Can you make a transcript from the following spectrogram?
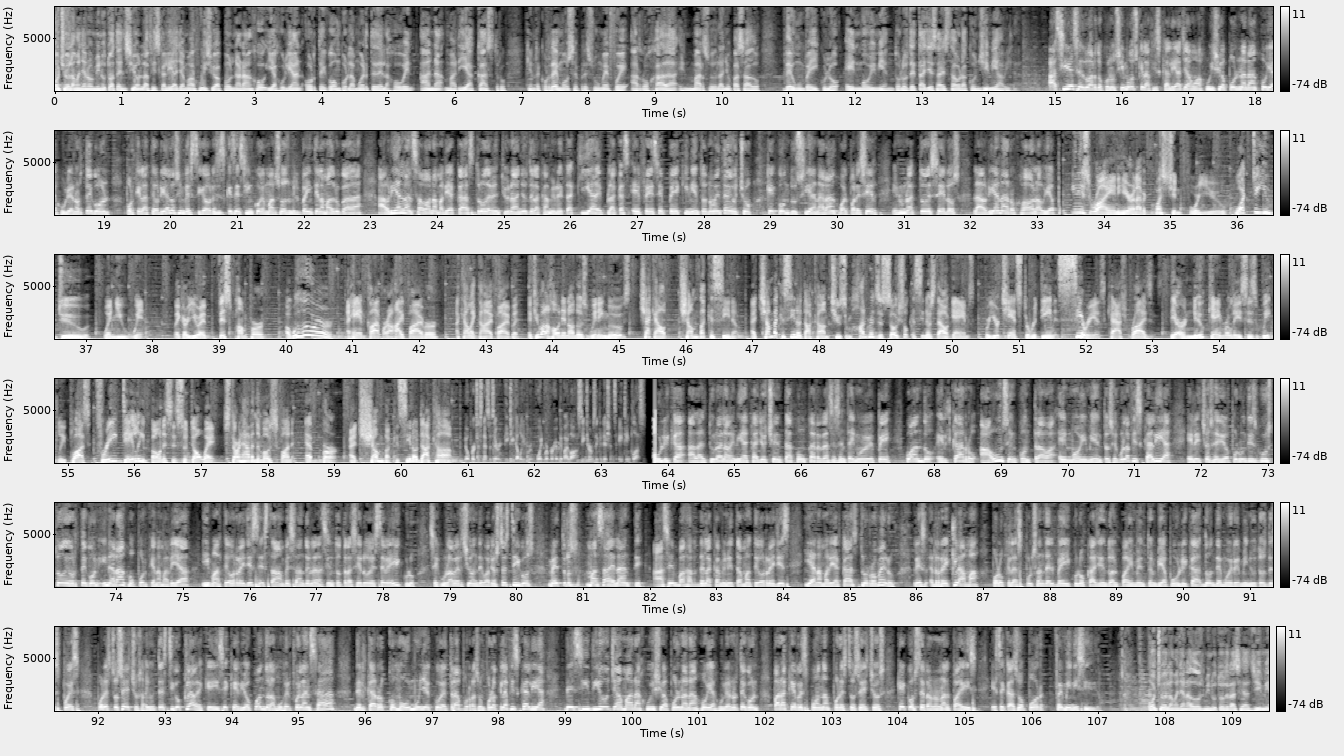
8 de la mañana, un minuto, atención. La fiscalía llamó a juicio a Paul Naranjo y a Julián Ortegón por la muerte de la joven Ana María Castro, quien recordemos se presume fue arrojada en marzo del año pasado de un vehículo en movimiento. Los detalles a esta hora con Jimmy Ávila. Así es, Eduardo. Conocimos que la Fiscalía llamó a juicio a Paul Naranjo y a Julián Ortegón porque la teoría de los investigadores es que ese 5 de marzo de 2020 en la madrugada habrían lanzado a Ana María Castro de 21 años de la camioneta Kia de placas FSP 598 que conducía a Naranjo. Al parecer, en un acto de celos, la habrían arrojado a la vía. It is Ryan here, and I have a question for you. What do you do when you win? Like, are you a fist pumper? a woohooer, a hand clapper, a high fiver. I kind of like the high five, but if you want to hone in on those winning moves, check out Chumba Casino. At ChumbaCasino.com, choose from hundreds of social casino style games for your chance to redeem serious cash prizes. There are new game releases weekly, plus free daily bonuses. So don't wait. Start having the most fun ever at ChumbaCasino.com. No purchase necessary. VGW. Void were prohibited by law. See terms and conditions. 18 plus. Pública a la altura de la avenida Calle 80 con carrera 69P, cuando el carro aún se encontraba en movimiento. Según la fiscalía, el hecho se dio por un disgusto de Ortegón y Naranjo, porque Ana María y Mateo Reyes se estaban besando en el asiento trasero de este vehículo. Según la versión de varios testigos, metros más adelante hacen bajar de la camioneta a Mateo Reyes y Ana María Castro Romero. Les reclama por lo que la expulsan del vehículo cayendo al pavimento en vía pública, donde muere minutos después. Por estos hechos, hay un testigo clave que dice que vio cuando la mujer fue lanzada del carro como un muñeco de trapo, razón por la que la fiscalía decidió llamar a juicio a Paul Naranjo y a Julián Ortegón para que respondan por estos hechos que consternaron al país, este caso por feminicidio. 8 de la mañana, dos minutos. Gracias, Jimmy.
